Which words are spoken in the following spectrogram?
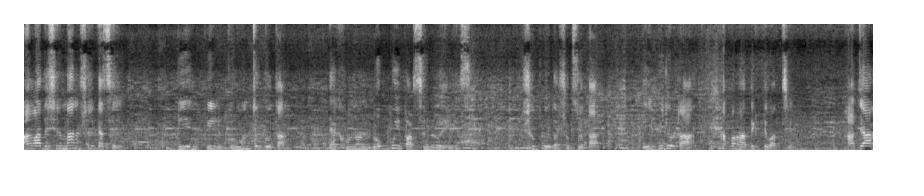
বাংলাদেশের মানুষের কাছে বিএনপির গ্রহণযোগ্যতা এখনও নব্বই পার্সেন্ট রয়ে গেছে। সুপ্রিয় দর্শক শ্রোতা, এই ভিডিওটা আপনারা দেখতে পাচ্ছেন। হাজার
